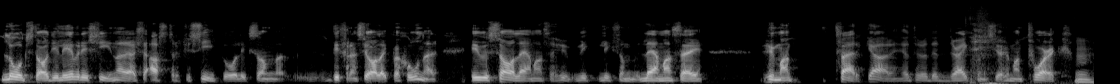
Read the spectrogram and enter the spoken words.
lågstadieelever i Kina lär sig astrofysik och liksom differentiala ekvationer. I USA lär man sig, hur, liksom, lär man sig hur man tvärkar. Jag tror det är drag queens gör, hur man twerk. Mm.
